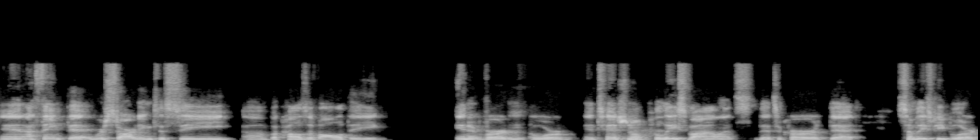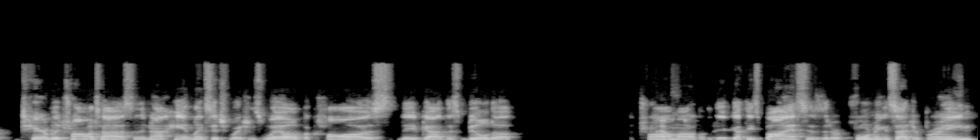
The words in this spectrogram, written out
And I think that we're starting to see, um, because of all the inadvertent or intentional police violence that's occurred, that some of these people are terribly traumatized and they're not handling situations well because they've got this buildup trauma Absolutely. or they've got these biases that are forming inside your brain.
